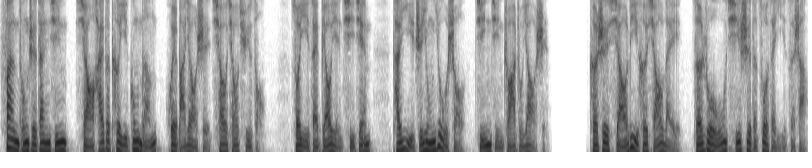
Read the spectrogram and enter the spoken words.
范同志担心小孩的特异功能会把钥匙悄悄取走，所以在表演期间，他一直用右手紧紧抓住钥匙。可是小丽和小磊则若无其事地坐在椅子上，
